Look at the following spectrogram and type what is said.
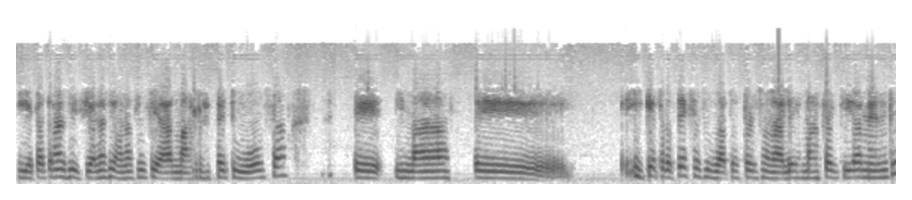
y esta transición hacia una sociedad más respetuosa eh, y más eh, y que protege sus datos personales más activamente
